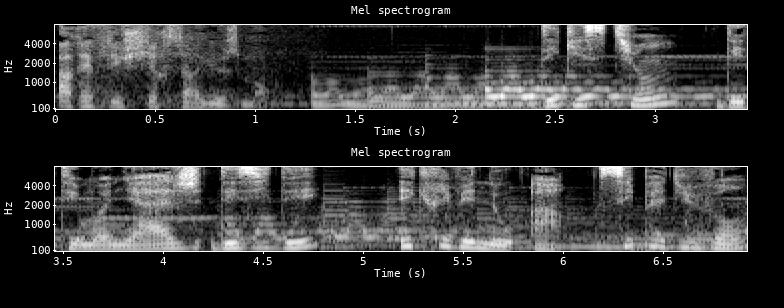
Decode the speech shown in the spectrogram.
à réfléchir sérieusement. Des questions, des témoignages, des idées Écrivez-nous à c'est du.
